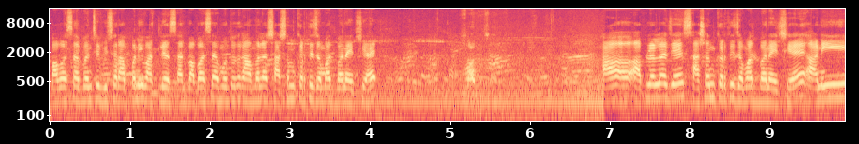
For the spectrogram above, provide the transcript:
बाबासाहेबांचे विचार आपणही वाचले असाल. बाबासाहेब म्हणतो की आम्हाला शासनकर्ते जमात बनायची आहे. आ आपल्याला जे शासनकर्ते जमात बनायची आहे आणि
